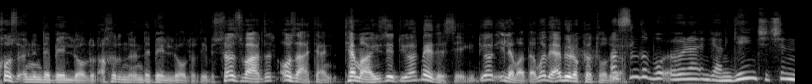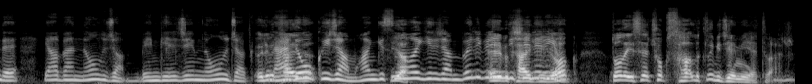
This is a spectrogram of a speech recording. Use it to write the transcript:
koz önünde belli olur, ahırın önünde belli olur diye bir söz vardır. O zaten temayüz ediyor, medreseye gidiyor, ilim adamı veya bürokrat oluyor. Aslında bu öğren yani genç için de ya ben ne olacağım, benim geleceğim ne olacak, Öyle nerede kaygı, okuyacağım, hangi sınava yok. gireceğim böyle bir Öyle endişeleri yok. yok. Dolayısıyla çok sağlıklı bir cemiyet var.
